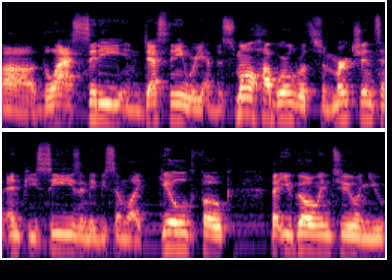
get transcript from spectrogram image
uh, the last city in Destiny where you have this small hub world with some merchants and NPCs and maybe some like guild folk that you go into and you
